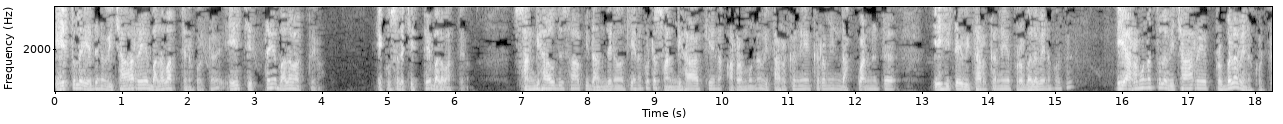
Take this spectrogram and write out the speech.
ඒ තුළ යෙදෙන ਵਿਚාරයේ බලවත් වෙනකොට ඒ චිත්තය බලවත් වෙනවා. ඒ කුසල චිත්තය බලවත් වෙනවා. සංඝයා උදෙසා අපි දන් දෙනවා කියනකොට සංඝයා කියන අරමුණ විතර්කණය කරමින් දක්වන්නට ඒ හිතේ විතර්කණය ප්‍රබල වෙනකොට ඒ අරමුණ තුළ ਵਿਚාරය ප්‍රබල වෙනකොට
